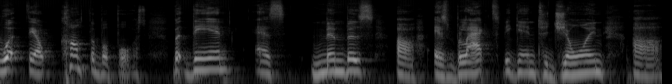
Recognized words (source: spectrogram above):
what felt comfortable for us. But then, as members, uh, as blacks began to join uh,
